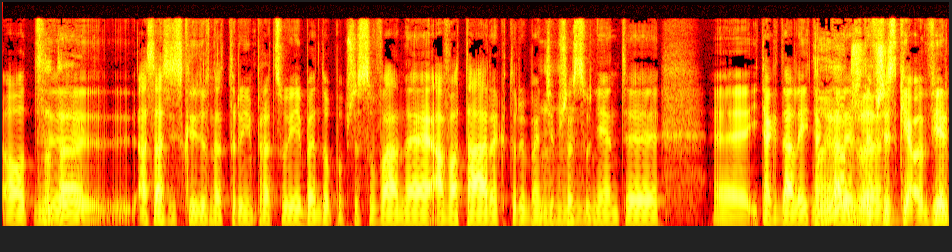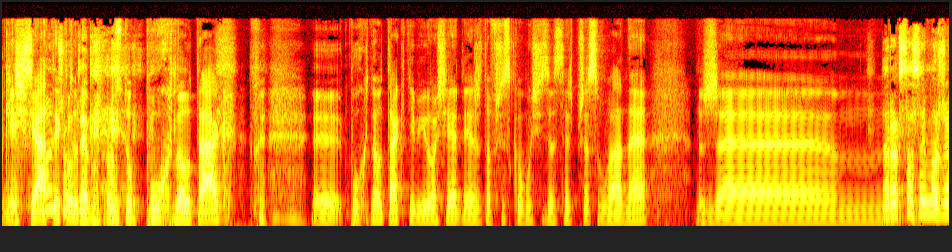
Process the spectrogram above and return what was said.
od no tak. yy, Assassin's Creedów, nad którymi pracuje i będą poprzesuwane, Avatar, który będzie mm. przesunięty, E, i tak dalej, i tak no dalej. Te wszystkie wielkie Niech światy, które po prostu puchną tak, e, puchną tak niemiłosiernie, że to wszystko musi zostać przesuwane że... Mm, no Rockstar sobie może,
